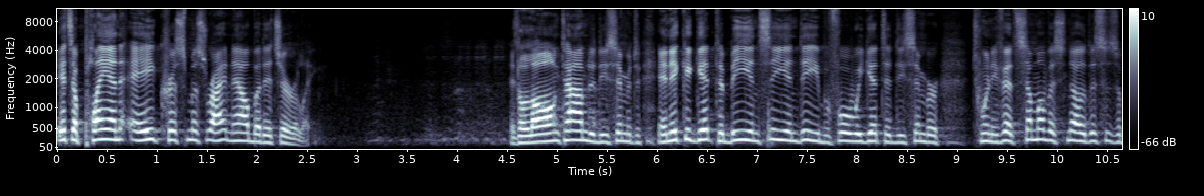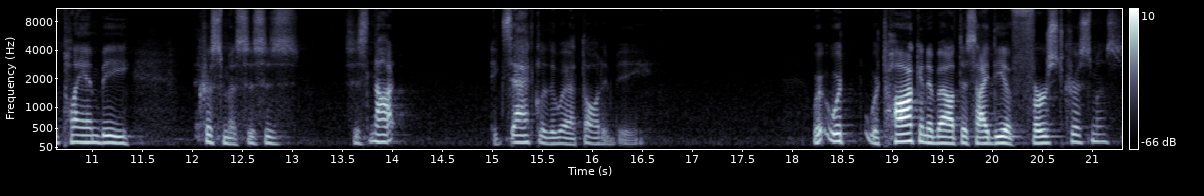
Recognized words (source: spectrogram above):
it's a plan A Christmas right now, but it's early. It's a long time to December, and it could get to B and C and D before we get to December 25th. Some of us know this is a plan B Christmas. This is, this is not exactly the way I thought it'd be. We're, we're, we're talking about this idea of first Christmas.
